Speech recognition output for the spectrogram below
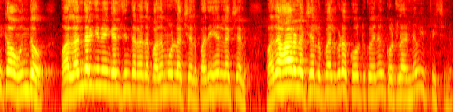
ఇంకా ఉందో వాళ్ళందరికీ నేను గెలిచిన తర్వాత పదమూడు లక్షలు పదిహేను లక్షలు పదహారు లక్షల రూపాయలు కూడా కోర్టుకు పోయినా కొట్లాడినాం ఇప్పించినాం.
